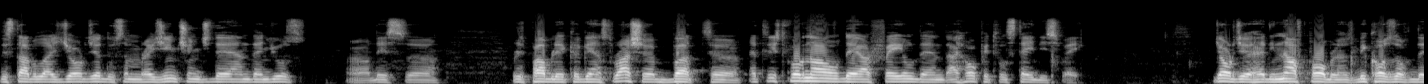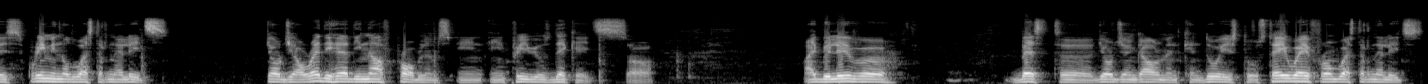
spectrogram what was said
destabilize Georgia, do some regime change there, and then use uh, this uh, republic against Russia. But uh, at least for now, they are failed, and I hope it will stay this way. Georgia had enough problems because of these criminal Western elites. Georgia already had enough problems in, in previous decades. So I believe uh, best uh, Georgian government can do is to stay away from Western elites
